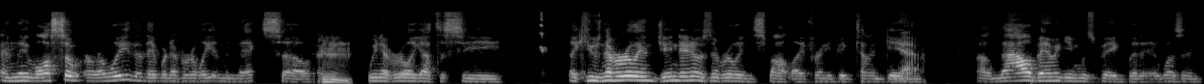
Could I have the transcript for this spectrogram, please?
and they lost so early that they were never really in the mix so mm-hmm. we never really got to see like he was never really in Jayden Daniels was never really in the spotlight for any big time game. Yeah. Um, the Alabama game was big, but it wasn't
